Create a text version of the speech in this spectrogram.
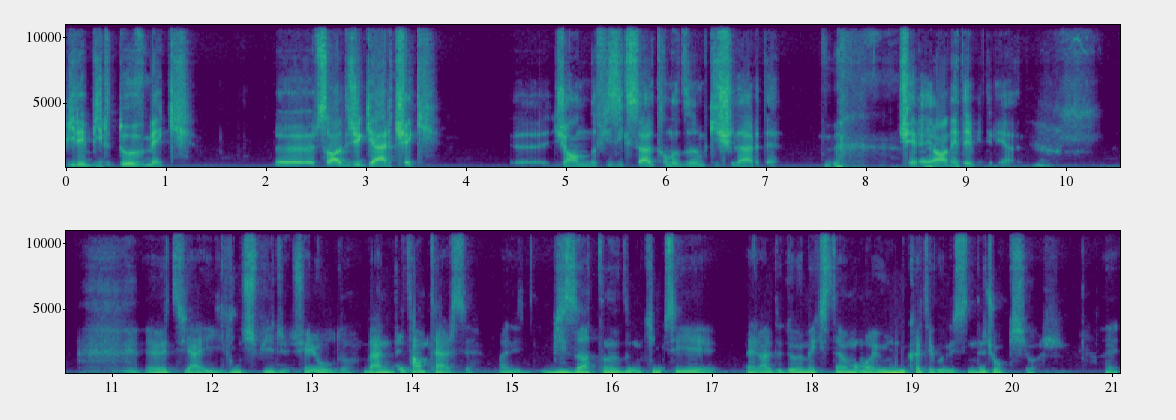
birebir dövmek e, sadece gerçek e, canlı fiziksel tanıdığım kişilerde çereyan edebilir yani. Evet ya ilginç bir şey oldu. Ben de tam tersi. Hani bizzat tanıdığım kimseyi herhalde dövmek istemem ama ünlü kategorisinde çok kişi var. Hani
